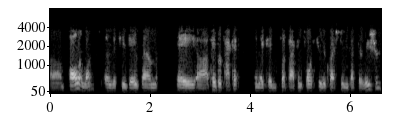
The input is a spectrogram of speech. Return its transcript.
um, all at once as if you gave them a uh, paper packet and they could flip back and forth through the questions at their leisure.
